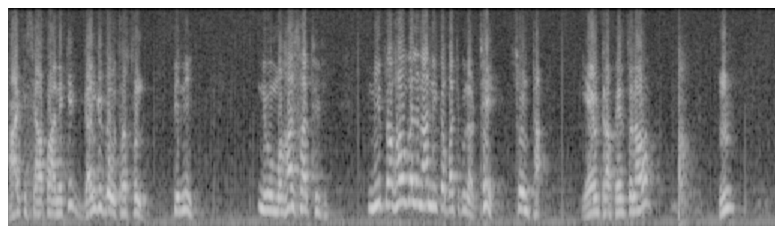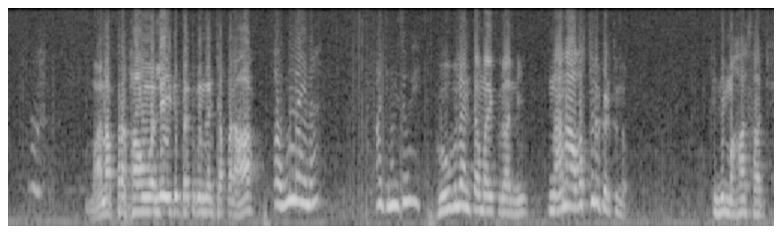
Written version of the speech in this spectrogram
కాకి శాపానికి గంగి గోవు చస్తుంది. పిన్ని నువ్వు మహాసాధ్వివి. నీ ప్రభావం వల్ల నాన్న ఇంకా బతుకున్నాడు. ఛీ, శుంఠ. ఏమిట్రా పేలుతున్నావు? మన ప్రభావం వల్లే ఇది బ్రతుకుందని చెప్పరా? అవును నాయనా అది నిజమే. గోవులంటే అమాయకురాన్ని నానా అవస్థలు పెడుతున్నావు. పిన్ని మహాసాధ్వి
